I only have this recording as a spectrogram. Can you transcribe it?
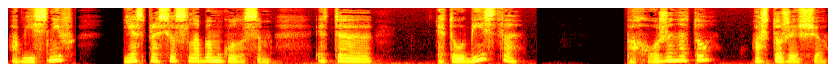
Объяснив, я спросил слабым голосом. «Это... это убийство?» «Похоже на то. А что же еще?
